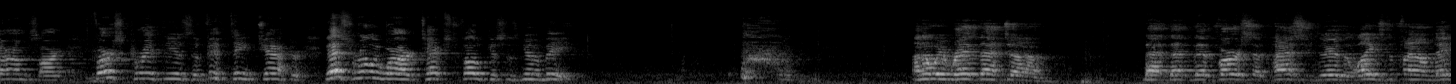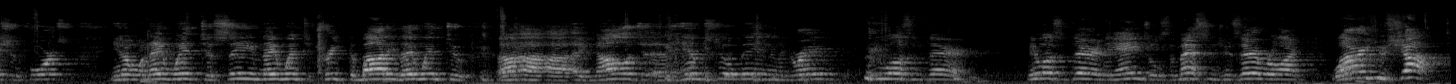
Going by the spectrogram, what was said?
I'm sorry, First Corinthians, the 15th chapter, that's really where our text focus is going to be. I know we read that, uh, that, that, that verse, that passage there that lays the foundation for us. You know, when they went to see him, they went to treat the body, they went to uh, uh, uh, acknowledge uh, him still being in the grave. He wasn't there. He wasn't there, and the angels, the messengers there were like, Why are you shocked?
